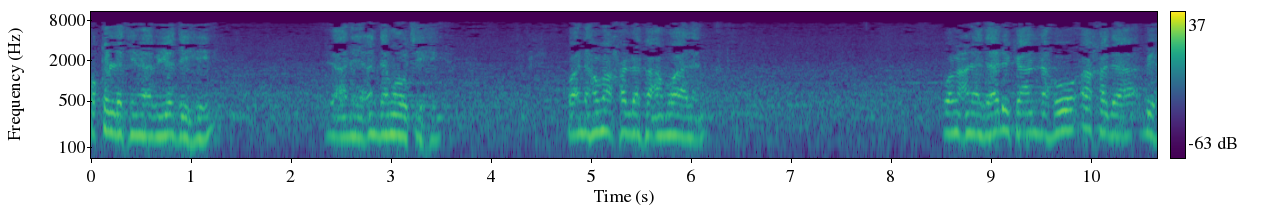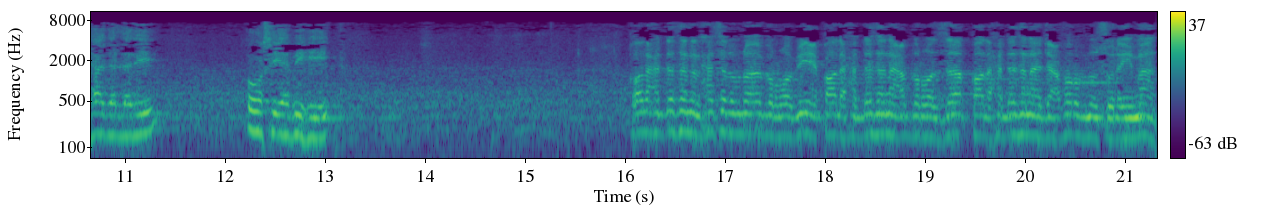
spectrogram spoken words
وقلة ما بيده. يعني عند موته وأنه ما خلف أموالا. ومعنى ذلك أنه أخذ بهذا الذي أوصي به. قال حدثنا الحسن بن أبي الربيع قال حدثنا عبد الرزاق قال حدثنا جعفر بن سليمان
